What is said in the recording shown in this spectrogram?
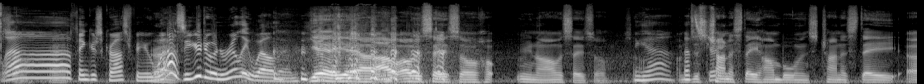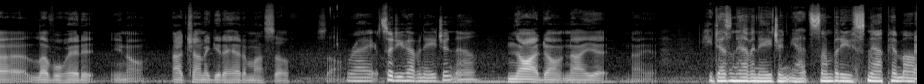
So, ah, yeah. fingers crossed for you. Wow, so you're doing really well then. yeah, yeah, I, I would say so. You know, I would say so. So, Yeah, I'm just trying to stay humble and trying to stay uh, level-headed. You know, not trying to get ahead of myself. So right. So do you have an agent now? no, I don't. Not yet. Not yet. He doesn't have an agent yet. Somebody snap him up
